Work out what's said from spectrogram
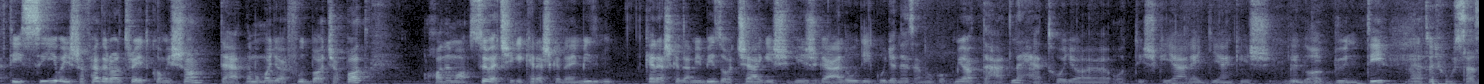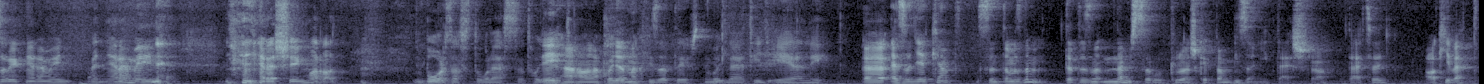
FTC, vagyis a Federal Trade Commission, tehát nem a magyar futballcsapat, hanem a Szövetségi Kereskedelmi kereskedelmi bizottság is vizsgálódik ugyanezen okok miatt, tehát lehet, hogy a, ott is kijár egy ilyen kis giga bünti. Lehet, hogy 20% nyeremény, vagy nyeremény, nyeresség marad. Borzasztó lesz. Tehát hogy Éhen halnak, hogy adnak fizetést. Hogy lehet így élni. Ez egyébként szerintem ez nem, tehát ez nem, is szorul különösképpen bizonyításra. Tehát, hogy aki vett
